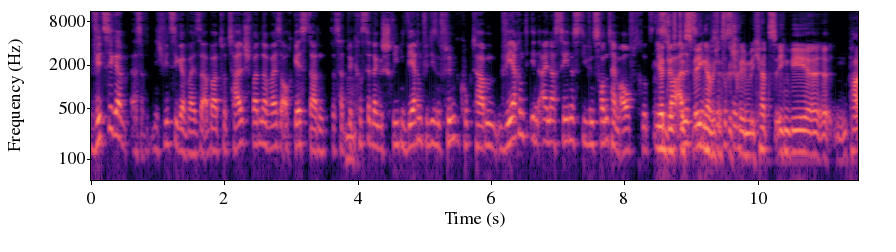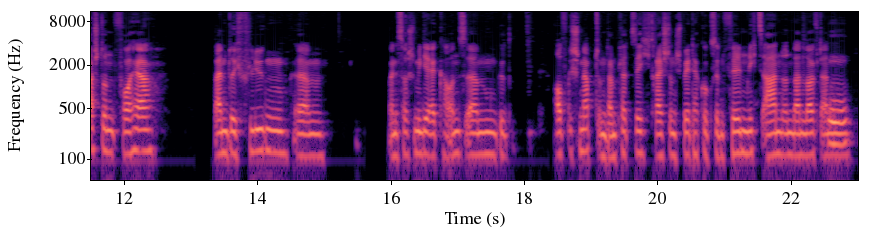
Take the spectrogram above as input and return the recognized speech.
Witziger, also nicht witzigerweise, aber total spannenderweise auch gestern, das hat mir hm. Christian dann geschrieben, während wir diesen Film geguckt haben, während in einer Szene Steven Sondheim auftritt. Ja, das, deswegen habe ich so das geschrieben. Ich hatte es irgendwie äh, ein paar Stunden vorher beim Durchflügen ähm, meines Social Media Accounts ähm, aufgeschnappt und dann plötzlich drei Stunden später guckst du den Film, nichts an und dann läuft dann mhm.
